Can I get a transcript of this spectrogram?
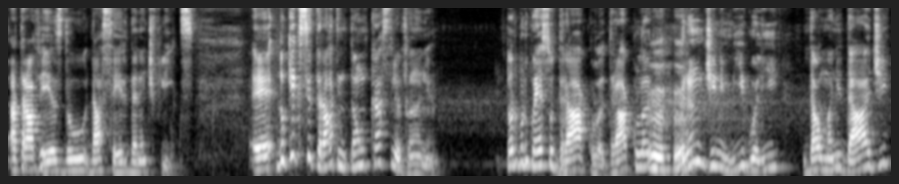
através do, da série da Netflix. É, do que, que se trata então Castlevania? Todo mundo conhece o Drácula. Drácula, grande inimigo ali da humanidade,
